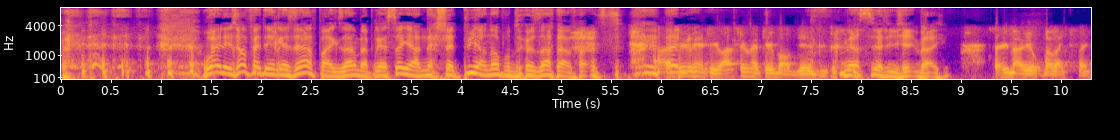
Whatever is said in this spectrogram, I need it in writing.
Ouais, les gens font des réserves, par exemple. Après ça, ils en achètent plus, ils en ont pour deux ans d'avance. Ah, c'est vrai, c'est bon, bien vu. Merci, Olivier. Bye. Salut Mario, bye. Bye.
